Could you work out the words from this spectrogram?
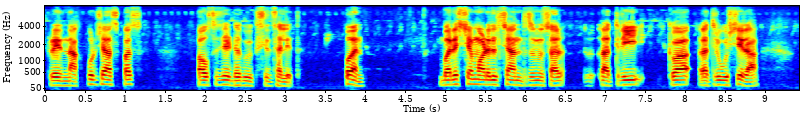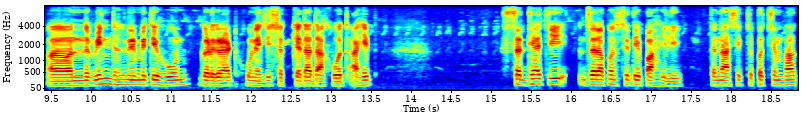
इकडे नागपूरच्या आसपास पावसाचे ढग विकसित झालेत. पण बरेचशा मॉडेल्सच्या अंदाजानुसार रात्री किंवा रात्री उशिरा नवीन ढगनिर्मिती होऊन गडगडाट होण्याची शक्यता दाखवत आहेत. सध्याची जर आपण स्थिती पाहिली तर नाशिकचे पश्चिम भाग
